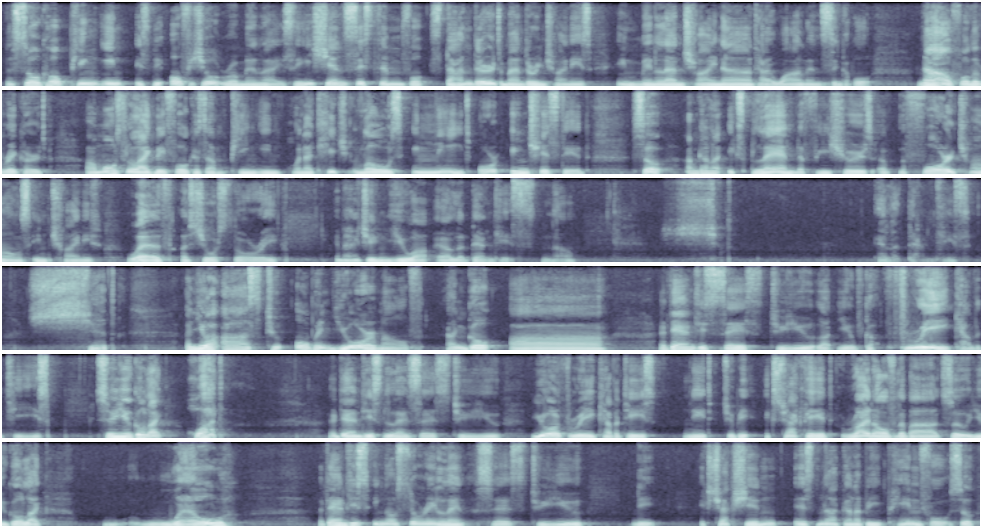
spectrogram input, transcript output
The so-called pinyin is the official romanization system for standard Mandarin Chinese in mainland China, Taiwan, and Singapore. Now, for the record, I'll most likely focus on pinyin when I teach those in need or interested. So I'm gonna explain the features of the four tones in Chinese with a short story. Imagine you are the dentist now. Shit. The dentist. Shit. And you are asked to open your mouth and go, ah. Uh, the dentist says to you like you've got three cavities. So you go like, what? The dentist then says to you, your three cavities need to be extracted right off the bat. So you go like, well, the dentist in our storyline says to you, the extraction is not gonna be painful. So,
